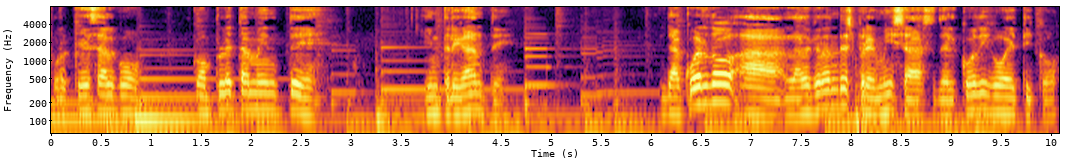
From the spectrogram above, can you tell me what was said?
porque es algo completamente intrigante. De acuerdo a las grandes premisas del código ético,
